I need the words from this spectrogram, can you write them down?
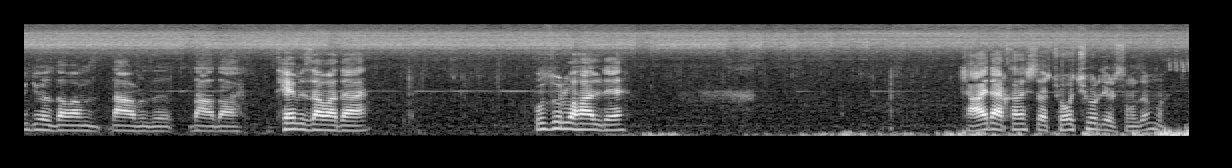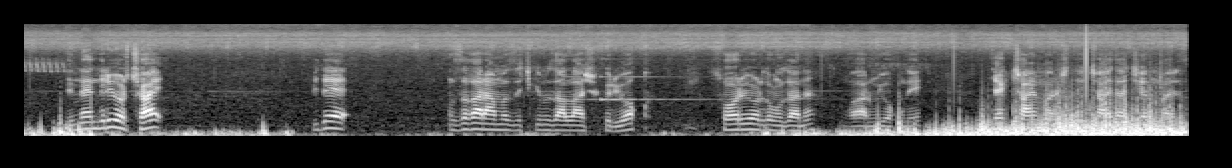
gidiyoruz dağımız, dağımızı dağda temiz havada huzurlu halde Çay da arkadaşlar çoğu içiyor diyorsunuz ama dinlendiriyor çay. Bir de ızgaramız, içkimiz Allah'a şükür yok. Soruyordunuz hani var mı yok mu diye. Tek çayım var işte. Çayda içelim varız.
